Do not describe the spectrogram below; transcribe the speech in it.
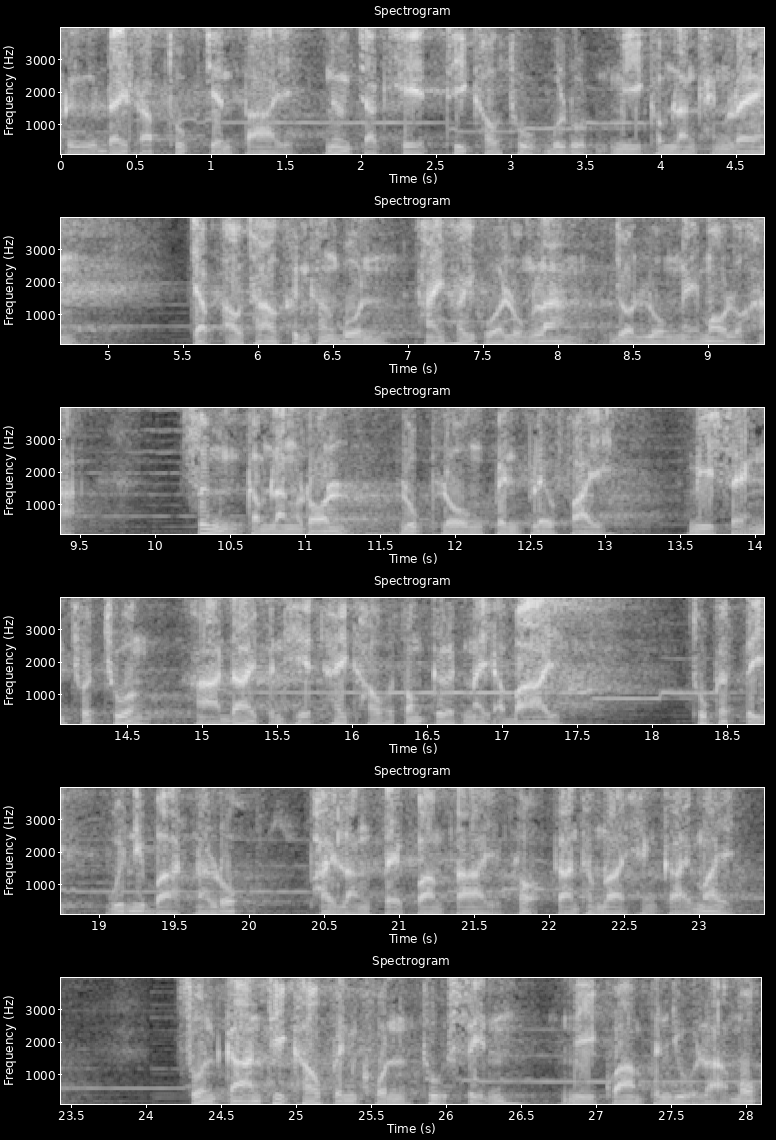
หรือได้รับทุกข์เจนตาย เนื่องจากเหตุที่เขาถูกบุรุษมีกำลังแข็งแรง จับเอาเท้าขึ้นข้างบน ให้ห้อยหัวลงล่างหย่อนลงในหม้อโลหะ ซึ่งกำลังร้อนลุกโผลงเป็นเปลวไฟ มีแสงชดช่วง หาได้เป็นเหตุให้เขาต้องเกิดในอบาย ทุกติ วินิบาตนรก ภายหลังแต่ความตายเพราะการทำลายแห่งกายไม่ ส่วนการที่เขาเป็นคนทุศิลมีความเป็นอยู่ลามก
